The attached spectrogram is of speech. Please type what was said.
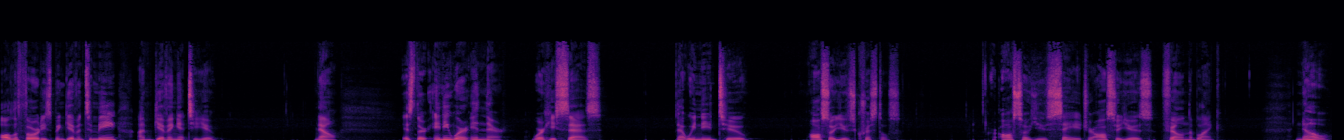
All authority's been given to me. I'm giving it to you. Now, is there anywhere in there where he says that we need to also use crystals? or also use sage or also use fill in the blank. No.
